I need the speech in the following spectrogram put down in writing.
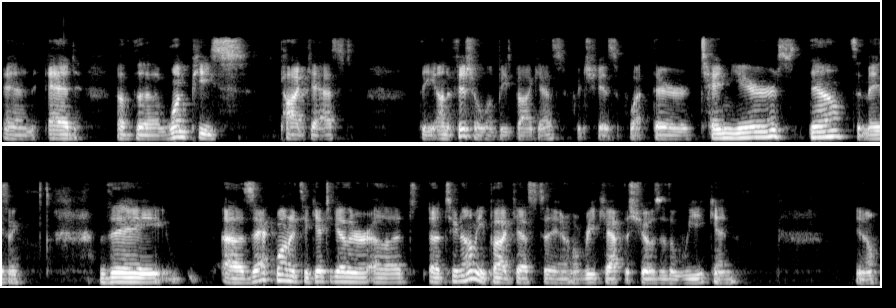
and Ed of the One Piece podcast, the unofficial One Piece podcast, which is what they're 10 years now. It's amazing. They uh, Zach wanted to get together a, a Toonami podcast to you know recap the shows of the week and you know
